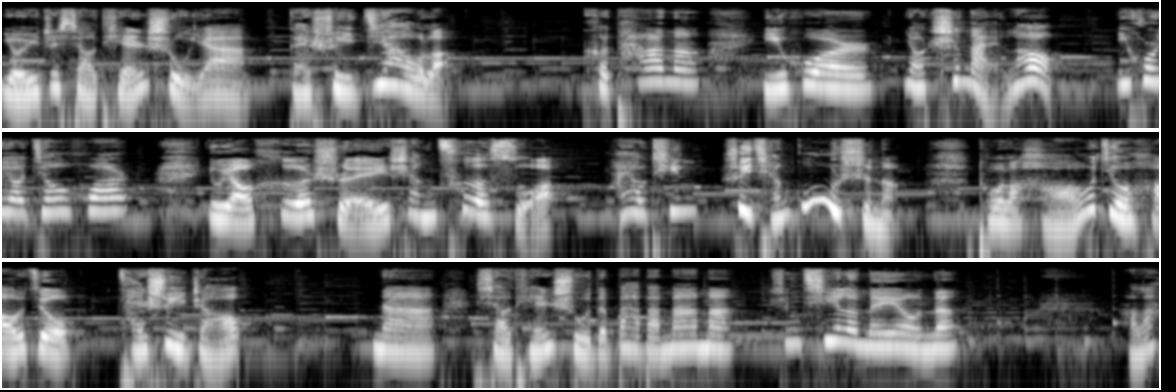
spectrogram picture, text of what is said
有一只小田鼠呀，该睡觉了。可它呢，一会儿要吃奶酪，一会儿要浇花，又要喝水、上厕所，还要听睡前故事呢，拖了好久好久才睡着。那小田鼠的爸爸妈妈生气了没有呢？好了，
